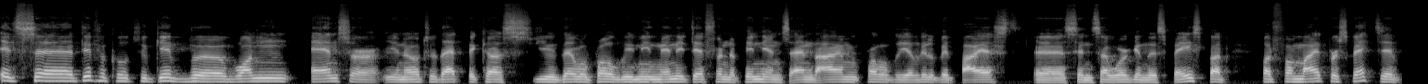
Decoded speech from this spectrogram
it's uh, difficult to give uh, one answer, you know, to that because you there will probably be many different opinions, and I'm probably a little bit biased uh, since I work in this space. But but from my perspective,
